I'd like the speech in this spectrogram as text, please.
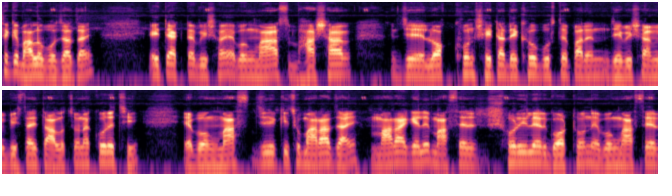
থেকে ভালো বোঝা যায়। এটা একটা বিষয় এবং মাছ ভাষার যে লক্ষণ সেটা দেখেও বুঝতে পারেন। যে বিষয়ে আমি বিস্তারিত আলোচনা করেছি এবং মাছ যে কিছু মারা যায়, মারা গেলে মাছের শরীরের গঠন এবং মাছের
